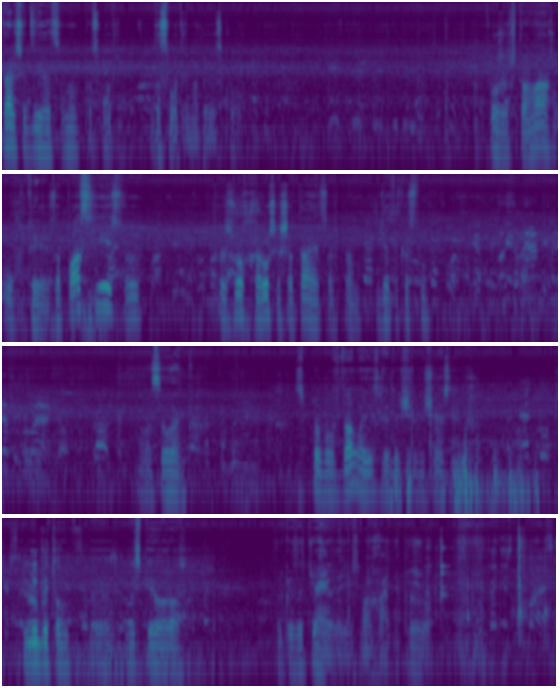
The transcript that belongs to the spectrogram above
дальше двигаться. Ну, посмотрим. Досмотрим обовязково. Тоже в штанах. Ух ты, запас есть. Прыжок хороший, шатается. Прям где-то коснул. Василенко. Спроба вдала и следующий участник. Опять топчешься. Любит он э, не с первого раза. Только затягивает этим змагания, прыжок. Ну-ка не сгибайся,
